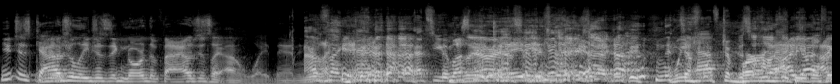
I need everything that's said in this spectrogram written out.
You just casually just ignored the fact. I was just like, I don't wipe, man. And I you're was like, "Man, that's you. it must be a Canadian thing. we have to burn Yeah, that I got, people I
